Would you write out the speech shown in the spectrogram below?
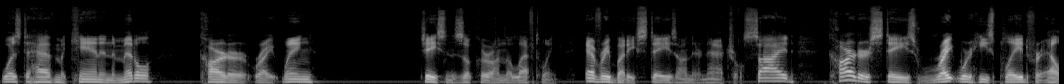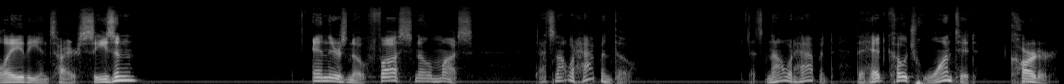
was to have McCann in the middle, Carter right wing, Jason Zucker on the left wing. Everybody stays on their natural side. Carter stays right where he's played for LA the entire season. And there's no fuss, no muss. That's not what happened, though. That's not what happened. The head coach wanted Carter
